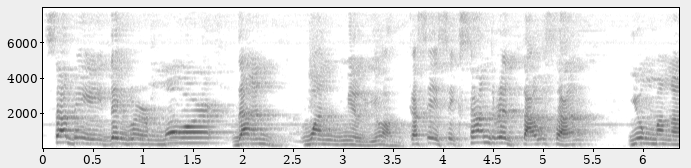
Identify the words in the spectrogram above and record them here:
sabi, they were more than 1 million. Kasi 600,000 yung mga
